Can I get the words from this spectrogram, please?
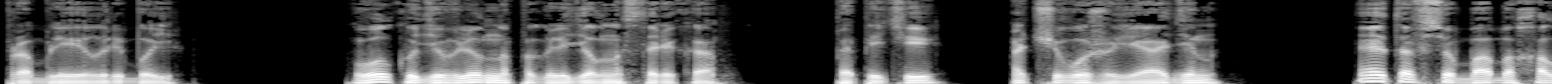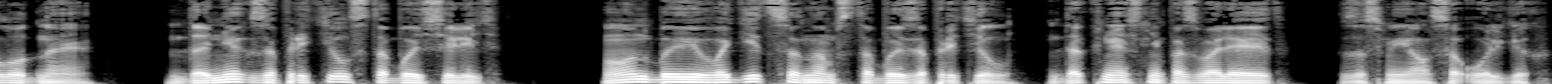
проблеял Рябой. Волк удивленно поглядел на старика. По пяти? Отчего же я один? Это все баба холодная. Да нек запретил с тобой селить. Он бы и водиться нам с тобой запретил, да князь не позволяет, засмеялся Ольгих.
